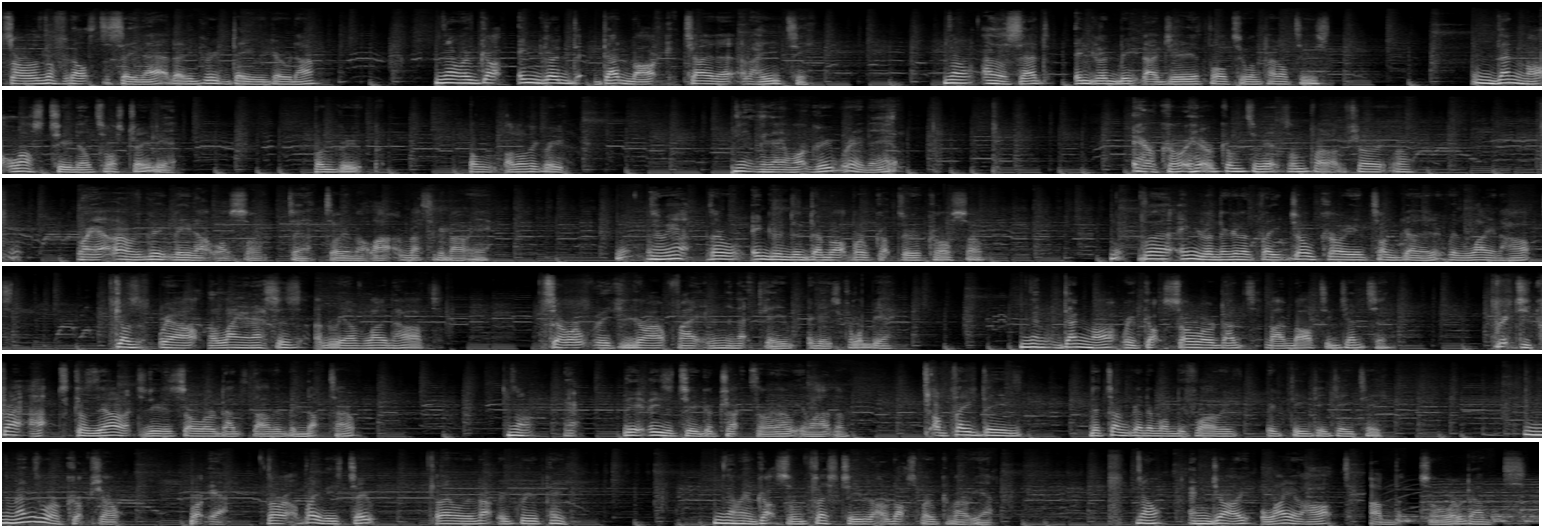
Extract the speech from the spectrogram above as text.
so there's nothing else to say there. And then in Group D we go now. Now we've got England, Denmark, China, and Haiti. Now, as I said, England beat Nigeria 4 2 on penalties. And Denmark lost 2 0 to Australia. One group. From another group. Can't think of what group we're in here. It'll come, it'll come to me at some point, I'm sure it will. Well, yeah, oh, Group B that was, so yeah, sorry about that. I'm messing about here. So yeah, so England and Denmark both got through, of course. So for England, they're going to play Joel Corry and Tom Grennan with Lionheart. because we are the Lionesses and we have Lionheart. So hopefully, they can go out fighting in the next game against Colombia. And then Denmark, we've got Solo Dance by Martin Jensen is quite apt because they are had to do the solo dance now they've been knocked out. So, yeah, the- these are two good tracks though, I hope you like them. I've played the the Tom Grennan one before with, with DDJT in mm, the Men's World Cup show. But yeah, so I'll play these two, and then we'll be back with Group E. Now we've got some fresh tunes that I've not spoken about yet. So enjoy Lionheart and Solo Dance.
